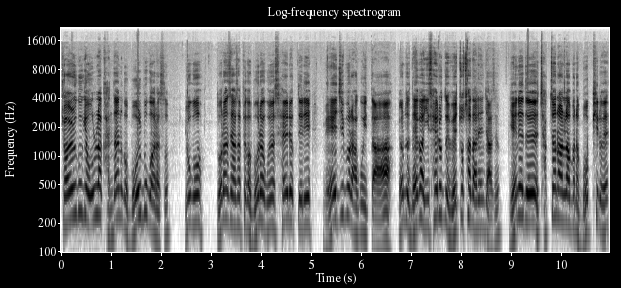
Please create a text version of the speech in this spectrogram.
결국에 올라간다는 거 뭘 보고 알았어? 요거 노란색 화살표가 뭐라고요? 세력들이 매집을 하고 있다. 여러분들 내가 이 세력들 왜 쫓아다니는지 아세요? 얘네들 작전을 하려면 뭐 필요해?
